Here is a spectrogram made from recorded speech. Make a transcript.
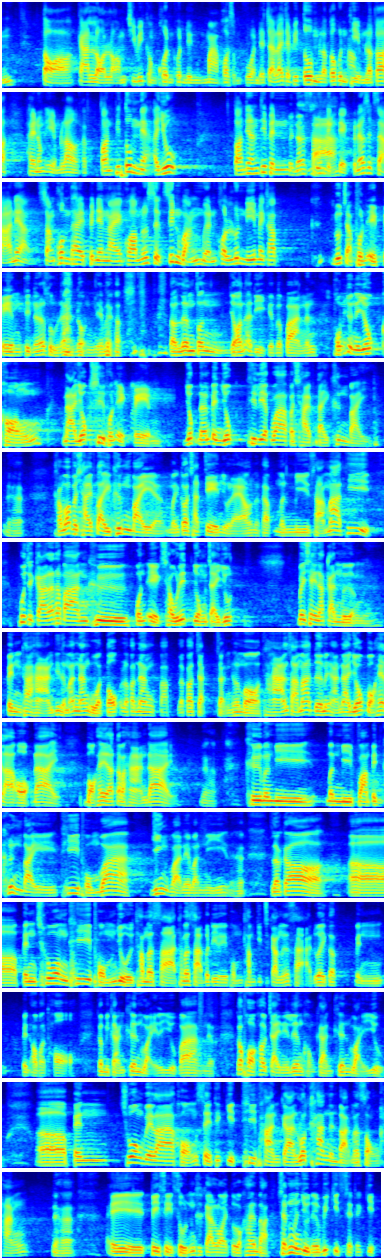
ต่อการหล่อหลอมชีวิตของคนคนหนึ่งมาพอสมควรเดี๋ยวจะไล่จากพี่ตุ้มแล้วก็คุณทีมแล้วก็ให้น้องเอมเล่าครับตอนพี่ตุ้มเนี่ยอายุ ตอนที่นั้นที่เป็นเป็นนักศึกษารุ่นเด็กๆเป็นนักศึกษาเนี่ยสังคมไทยเป็นยังไงความรู้สึกสิ้นหวังเหมือนคนรุ่นนี้ไหมครับ รู้จักพลเอกเปรมตินนสูรนานนท์ใช่ไหมครับ เราเริ่มต้นย้อนอดีตกันประมาณนั้น ผมอยู่ในยุคของนายกชื่อพลเอกเปรม ยุคนั้นเป็นยุคที่เรียกว่าประชาธิปไตยครึ่งใบนะฮะคำว่าประชาธิปไตยครึ่งใบอะมันก็ชัดเจนอยู่แล้วนะครับมันมีสามารถที่ผู้จัดการรัฐบาลคือพลเอกชวลิตยงใจยุทธ ไม่ใช่นักการเมือง เป็นทหารที่สามารถนั่งหัวโต๊ะแล้วก็นั่งปั๊บแล้วก็จัดสรรข้มอทหารสามารถเดินไปหานายกบอกให้ลาออกได้ บอกให้รัฐประหารได้นะครับคือมันมีมันมีความเป็นครึ่งใบที่ผมว่ายิ่งกว่าในวันนี้นะฮะแล้วก็เป็นช่วงที่ผมอยู่ธรรมศาสตร์ธรรมศาสตร์บดีผมทำกิจกรรมนักศึกษาด้วยก็เป็น เป็นอปทก็มีการเคลื่อนไหวอะไรอยู่บ้างนะก็พอเข้าใจในเรื่องของการเคลื่อนไหวอยู่เอ่อเป็นช่วงเวลาของเศรษฐกิจที่ผ่านการลดค่างเงินบาทมาสองครั้งนะฮะไอ้ปี 40 คือการลอยตัวค่าเงินบาทฉะนั้นมันอยู่ในวิกฤตเศรษฐกิจ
